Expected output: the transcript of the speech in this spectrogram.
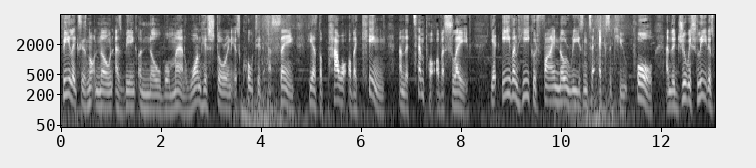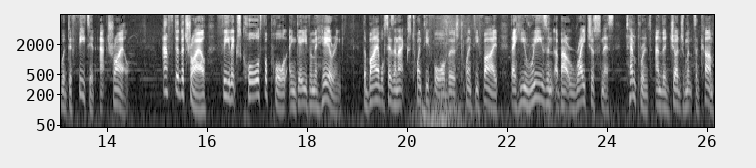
Felix is not known as being a noble man. One historian is quoted as saying he has the power of a king and the temper of a slave. Yet even he could find no reason to execute Paul, and the Jewish leaders were defeated at trial. After the trial, Felix called for Paul and gave him a hearing. The Bible says in Acts 24, verse 25, that he reasoned about righteousness, temperance, and the judgment to come.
